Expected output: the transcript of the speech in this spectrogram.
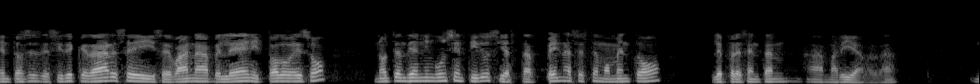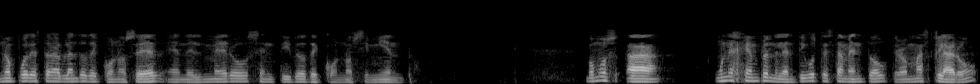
Entonces decide quedarse y se van a Belén y todo eso. No tendría ningún sentido si hasta apenas este momento le presentan a María, ¿verdad? No puede estar hablando de conocer en el mero sentido de conocimiento. Vamos a un ejemplo en el Antiguo Testamento, pero más claro,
